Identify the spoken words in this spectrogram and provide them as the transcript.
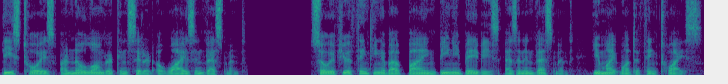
these toys are no longer considered a wise investment. So if you're thinking about buying Beanie Babies as an investment, you might want to think twice.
